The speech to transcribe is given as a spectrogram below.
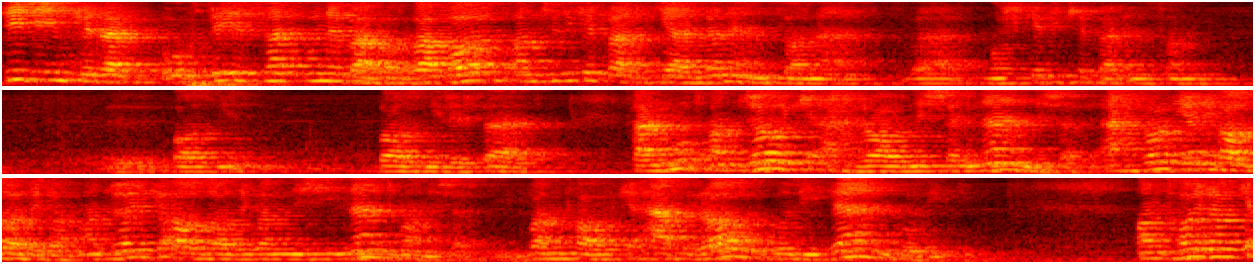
دیدیم که در عهده صد گونه وبا. وبا آن چیزی که بر گردن انسان است و مشکلی که بر انسان باز می باز می‌رسد. فرمود آنجایی که احرار نشینند نشست احرار یعنی آزادگان. آنجایی که آزادگان نشینند ما نشستیم. کار که ابرار گزیدن گزیدیم. آنهایی را که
